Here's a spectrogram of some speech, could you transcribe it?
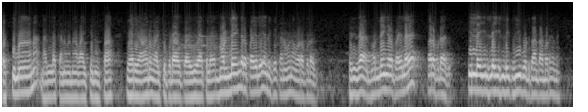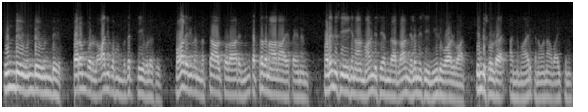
பக்திமான நல்ல கணவனா வாய்க்கணும்ப்பா. வேற யாரும் வாய்க்கப்படாதுப்பா எதிர்காலத்துல. நொல்லைங்கிற பயலே எனக்கு கணவனா வரப்படாது. சரிதா? நொல்லைங்கிற பயல வரப்படாது. இல்லை இல்லை இல்லை துணி போட்டு தாண்டா பாருங்க. உண்டு உண்டு உண்டு. பரம்பொருள் ஆதிபகம் முதற்றிய உலகு. வாளறிவன் நற்றால் தொழாரனின் கற்றதனாலாய பயனன். மலைமிசையை நான் மாண்டி சேர்ந்தார்தான் நிலைமிசையை நீடு வாழ்வார் என்று சொல்றார். அந்த மாதிரி கணவனா வாய்க்கணும்.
